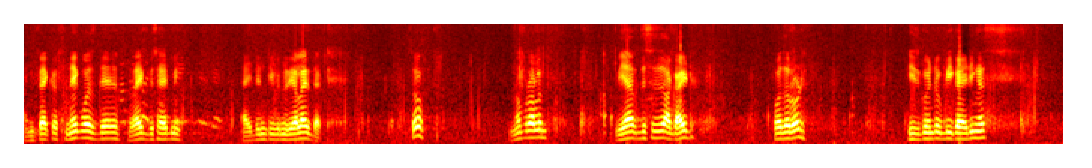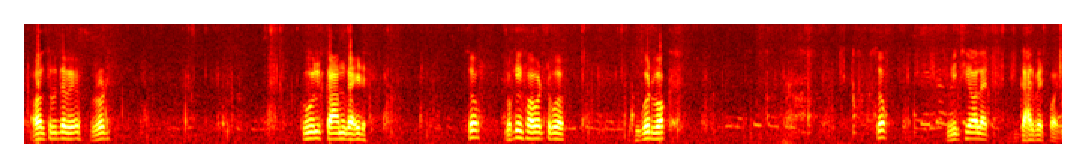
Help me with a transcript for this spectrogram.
In fact, a snake was there right beside me. I didn't even realize that. So, no problem. We have this is our guide for the road. He's going to be guiding us all through the road. Cool, calm guide. So, looking forward to a good walk. So, meet you all at Garbett Point.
